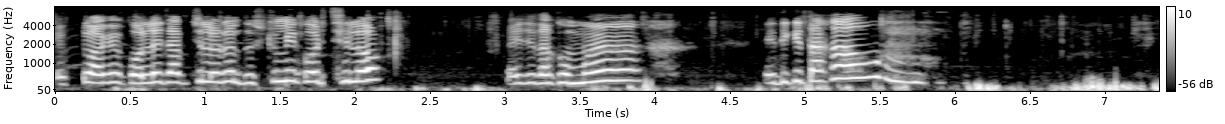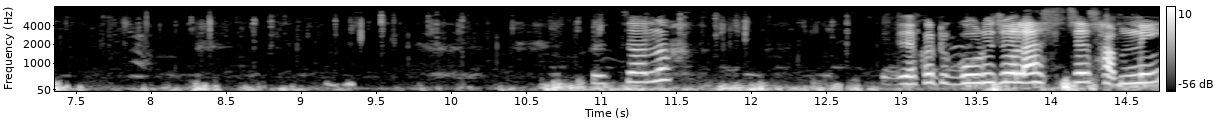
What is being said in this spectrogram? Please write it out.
একটু আগে কোলে চাপছিল না, দুষ্টুমি করছিল। এই যে দেখো, মা, এদিকে তাকাও। তো চলো। দেখো একটু গরু চলে আসছে সামনেই।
